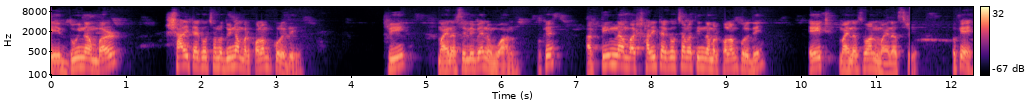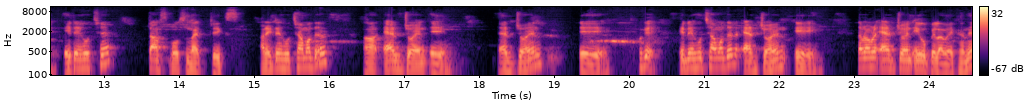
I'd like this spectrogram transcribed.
এই দুই নাম্বার সারিটাকে হচ্ছে আমরা দুই নাম্বার কলম করে দিই। Three minus eleven one okay আর তিন নাম্বার সারিটাকে হচ্ছে আমরা তিন নাম্বার কলাম করে দিই। Eight minus one minus three okay এটাই হচ্ছে ট্রান্সপোজ ম্যাট্রিক্স আর এটাই হচ্ছে আমাদের adjoint A adjoint A okay এটাই হচ্ছে আমাদের অ্যাড জয়েন এ তারপর আমরা অ্যাড জয়েন এও পেলাম এখানে।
